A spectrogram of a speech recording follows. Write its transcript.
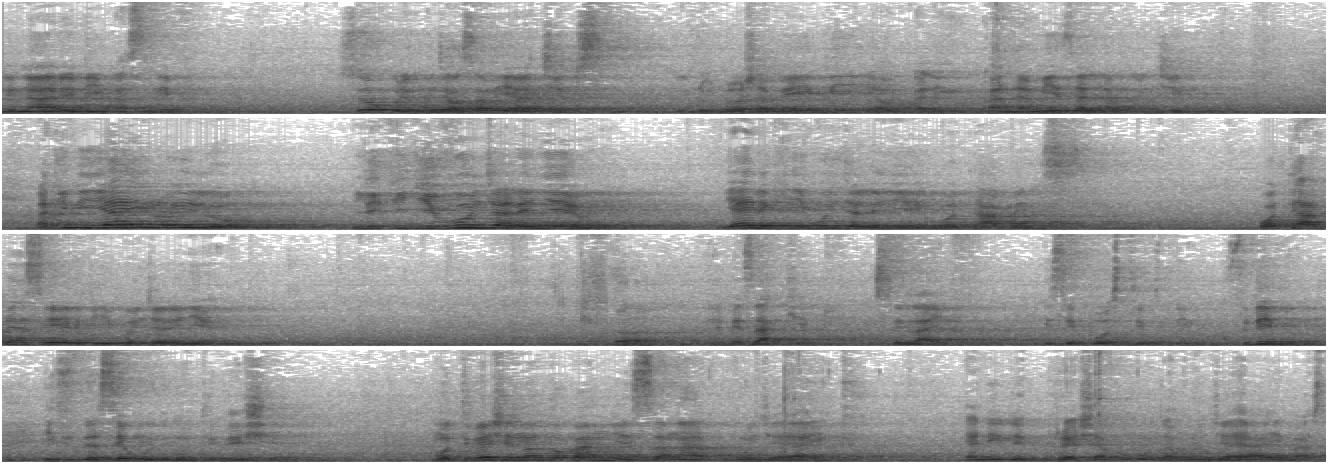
linaharibika, si ndivyo? Sio kulivunja kwa sababu ya chips, kudondosha maybe au kalikandamiza linavunjika. Lakini yai hilo hilo likijivunja lenyewe, yai likijivunja lenyewe, what happens? What happens yai likijivunja lenyewe? limezaa kitu. It's life. It's a positive thing. Si ndivyo? It is the same with motivation. Motivation inatoka nje sana kuvunja yai tu. Yaani ile pressure kubwa utavunja yai basi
